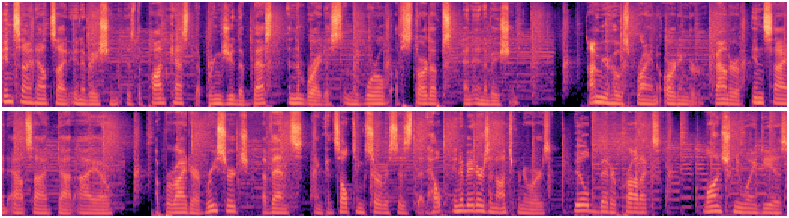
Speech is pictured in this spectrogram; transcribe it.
Inside Outside Innovation is the podcast that brings you the best and the brightest in the world of startups and innovation. I'm your host, Brian Ardinger, founder of InsideOutside.io, a provider of research, events, and consulting services that help innovators and entrepreneurs build better products, launch new ideas,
